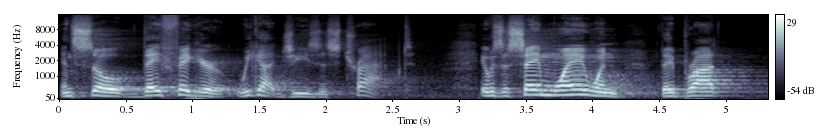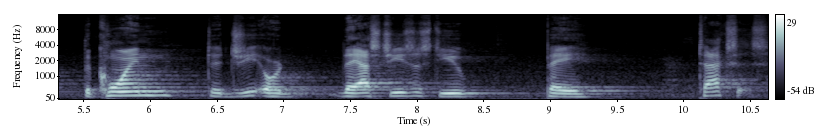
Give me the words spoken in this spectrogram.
And so they figure, we got Jesus trapped. It was the same way when they brought the coin to or they asked Jesus, "Do you pay taxes?"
